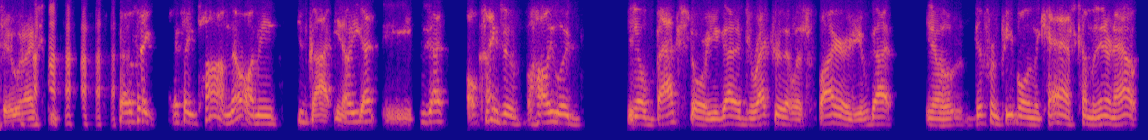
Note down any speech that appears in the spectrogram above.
two. And I, I was like, "I was like, Tom, no. I mean, you've got, you know, you got, you got all kinds of Hollywood, you know, backstory. You got a director that was fired. You've got, you know, different people in the cast coming in and out."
